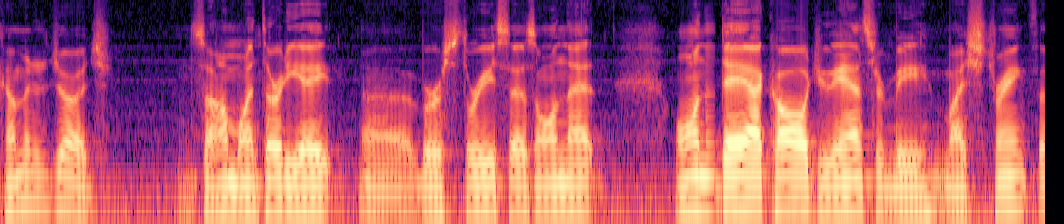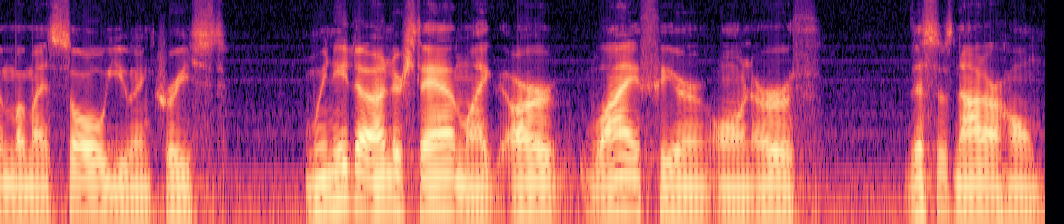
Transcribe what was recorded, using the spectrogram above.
coming to judge. Psalm 138, uh, verse 3 says, On that on the day I called, you answered me. My strength and my soul you increased. We need to understand, like, our life here on earth, this is not our home.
